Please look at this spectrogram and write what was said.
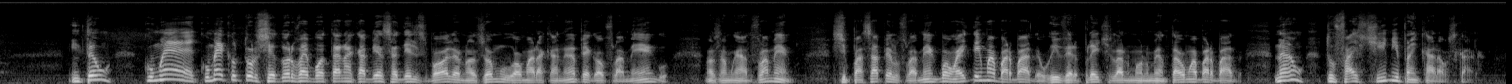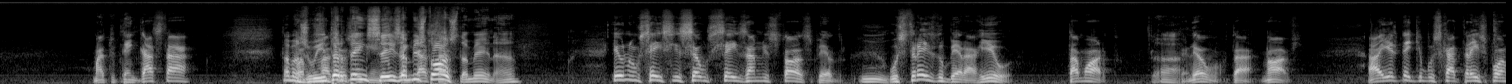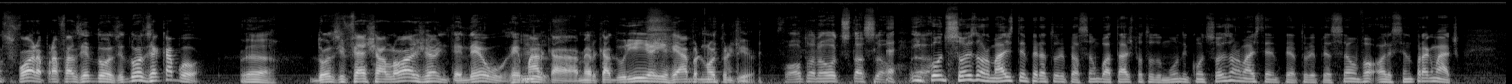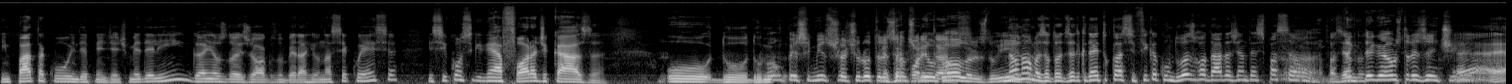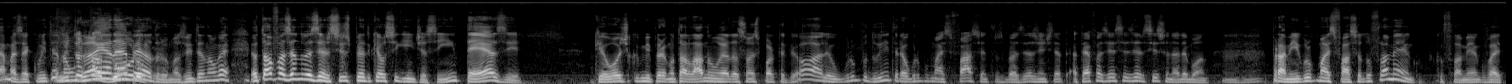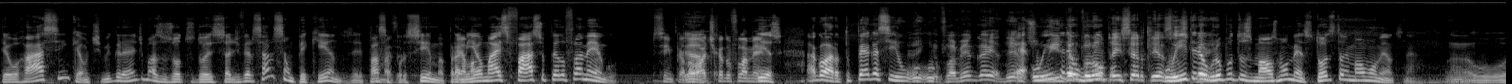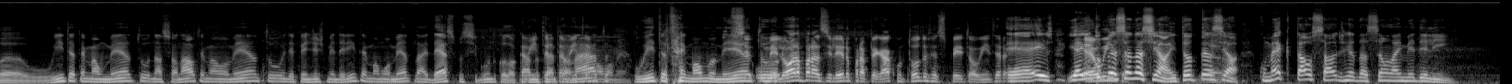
Então, como é, como é que o torcedor vai botar na cabeça deles, olha, nós vamos ao Maracanã pegar o Flamengo, nós vamos ganhar do Flamengo. Se passar pelo Flamengo, bom, aí tem uma barbada. O River Plate lá no Monumental, uma barbada. Não, tu faz time para encarar os caras. Mas tu tem que gastar. Tá, mas Vamos o Inter o tem seguinte, seis tem amistosos gastar. também, né? Eu não sei se são seis amistosos, Pedro. Os três do Beira Rio, tá morto. Tá. Entendeu? Tá, nove. Aí ele tem que buscar três pontos fora para fazer 12. 12 acabou. É. 12 fecha a loja, entendeu? Remarca a mercadoria e reabre no outro dia. Falta na outra estação. É, em condições normais de temperatura e pressão, boa tarde para todo mundo. Em condições normais de temperatura e pressão, olha, sendo pragmático, empata com o Independiente Medellín, ganha os dois jogos no Beira Rio na sequência, e se conseguir ganhar fora de casa o do. do... Um pessimista já tirou 300 mil dólares do Inter. Não, não, mas eu estou dizendo que daí tu classifica com duas rodadas de antecipação. Ah, Tem fazendo... que ter ganhar uns 300. É, é, mas é que o Inter O não Inter tá ganha, né, duro, Pedro? Mas o Inter não ganha. Eu tava fazendo um exercício, Pedro, que é o seguinte, assim, em tese, Porque hoje que me perguntaram lá no Redação Sport TV, olha, o grupo do Inter é o grupo mais fácil entre os brasileiros, a gente até fazia esse exercício, né, Debono? Uhum. Para mim, o grupo mais fácil é o do Flamengo, porque o Flamengo vai ter o Racing, que é um time grande, mas os outros dois adversários são pequenos, ele passa Mas por cima. Para mim é o mais fácil pelo Flamengo. Sim, pela É. ótica do Flamengo. Isso. Agora, tu pega assim, o, O, o, Flamengo ganha deles. é, o Inter, é o tu não grupo, tem certeza. o Inter é o grupo dos maus momentos, todos estão em mau momento, né? Hum. O, ah, o Inter tem mau momento, o Nacional tem mau momento, o Independiente Medellín tem mau momento, lá é 12 segundo colocado no campeonato. O Inter tá em mau Se- momento. O melhor brasileiro para pegar com todo respeito ao Inter É isso. E aí É eu tô o Inter. pensando assim, ó. Então eu penso assim, ó. Como é que tá o saldo de redação lá em Medellín?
